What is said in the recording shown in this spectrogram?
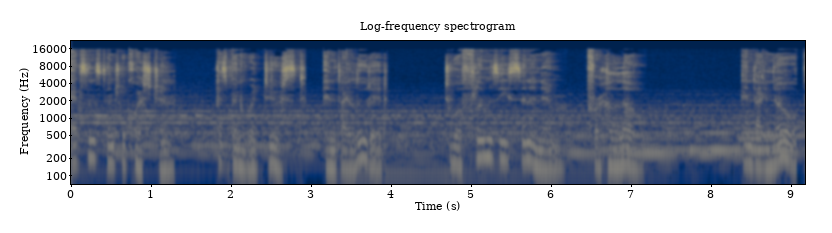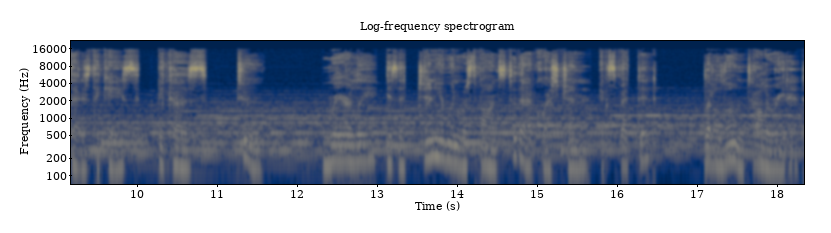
existential question has been reduced and diluted to a flimsy synonym for hello. And I know that is the case because, two, rarely is a genuine response to that question expected, let alone tolerated,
